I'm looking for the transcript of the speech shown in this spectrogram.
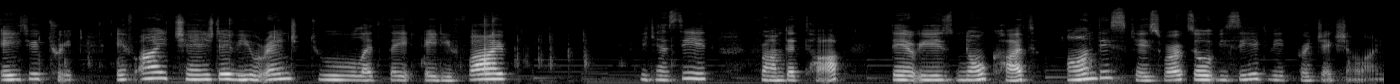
83 if I change the view range to let's say 85 we can see it from the top. There is no cut on this casework so we see it with projection line.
